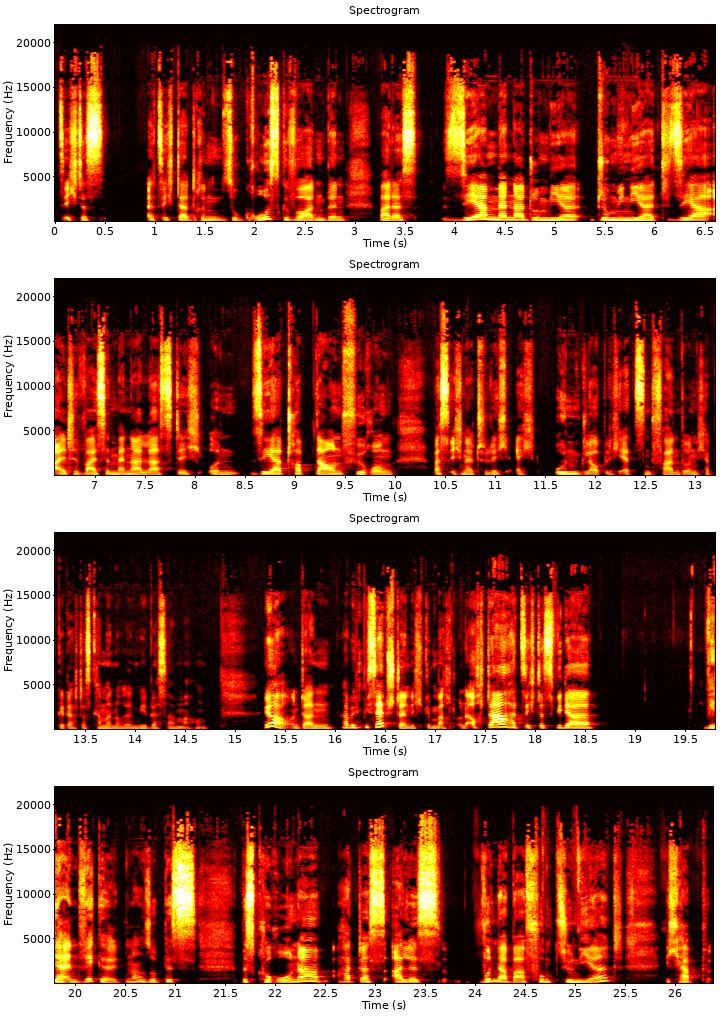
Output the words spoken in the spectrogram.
als ich das, als ich da drin so groß geworden bin, war das sehr männerdominiert, sehr alte weiße Männerlastig und sehr Top-Down-Führung, was ich natürlich echt unglaublich ätzend fand. Und ich habe gedacht, das kann man noch irgendwie besser machen. Ja, und dann habe ich mich selbstständig gemacht. Und auch da hat sich das wieder wieder entwickelt. Ne? So bis, bis Corona hat das alles wunderbar funktioniert. Ich habe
